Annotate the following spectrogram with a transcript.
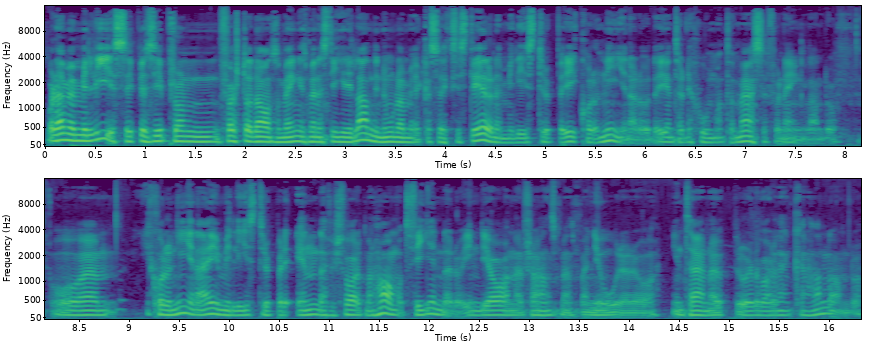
Och det här med milis, i princip från första dagen som engelsmännen stiger i land i Nordamerika så existerar det milistrupper i kolonierna då. Det är en tradition man tar med sig från England då. Och um, i kolonierna är ju milistrupper det enda försvaret man har mot fiender då. Indianer, fransmän, spanjorer och interna uppror eller vad det kan handla om då.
